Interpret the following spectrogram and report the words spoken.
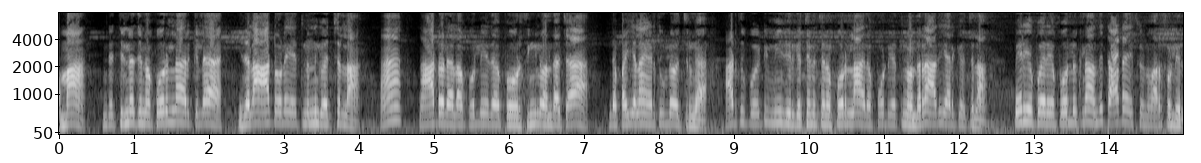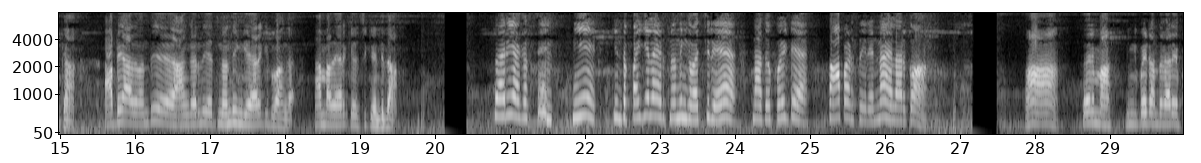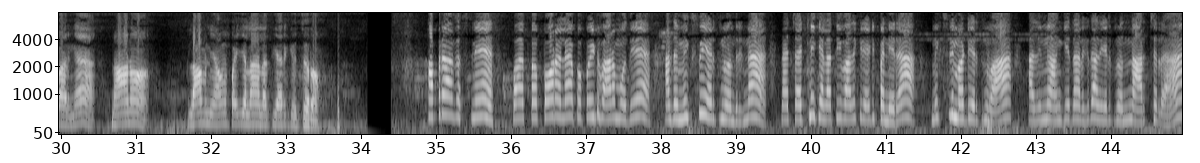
அம்மா இந்த சின்ன சின்ன பொருள்லாம் இருக்குல்ல இதெல்லாம் ஆட்டோவில் ஏற்றினு வந்து இங்கே வச்சிடலாம். ஆ? நான் ஆட்டோவில் எல்லா பொருளையும் இதை இப்போ ஒரு சிங்கிள் வந்தாச்சா? இந்த பையெல்லாம் எடுத்து உள்ளே வச்சிருங்க. அடுத்து போயிட்டு மீதி இருக்க சின்ன சின்ன பொருள்லாம் அதில் போட்டு எடுத்துன்னு வந்துடுறேன் அதையும் இறக்கி வச்சிடலாம். பெரிய பெரிய பொருளுக்கெல்லாம் வந்து டாடா ஐஸ் ஒன்று வர சொல்லியிருக்கேன். அப்படியே அதை வந்து அங்கேருந்து எடுத்துன்னு வந்து இங்கே இறக்கிடுவாங்க. நம்ம அதை இறக்கி வச்சுக்க வேண்டியதான் சரி அகஸ்டின் நீ இந்த பையெல்லாம் எடுத்துட்டு வந்து இங்க வச்சிரு. நான் அதை போயிட்டு சாப்பாடு செய்யறேன்னா எல்லாருக்கும். ஆ ஆ சரிம்மா. நீங்கள் போயிட்டு அந்த வேலையை பாருங்கள் நானும் லாவணியாவும் பையெல்லாம் எல்லாத்தையும் இறக்கி வச்சிடறோம். அப்புறம் அகஸ்டினே இப்போ போறல இப்போ போயிட்டு வரும்போது அந்த மிக்ஸி எடுத்துன்னு வந்துருங்க நான் சட்னிக்கு எல்லாத்தையும் வதக்கி ரெடி பண்ணிடுறேன். மிக்ஸி மட்டும் எடுத்துன்னு வா. அது இன்னும் அங்கேயே தான் இருக்குது. அதை எடுத்துன்னு வந்து நான் அரைச்சிடுறேன்.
